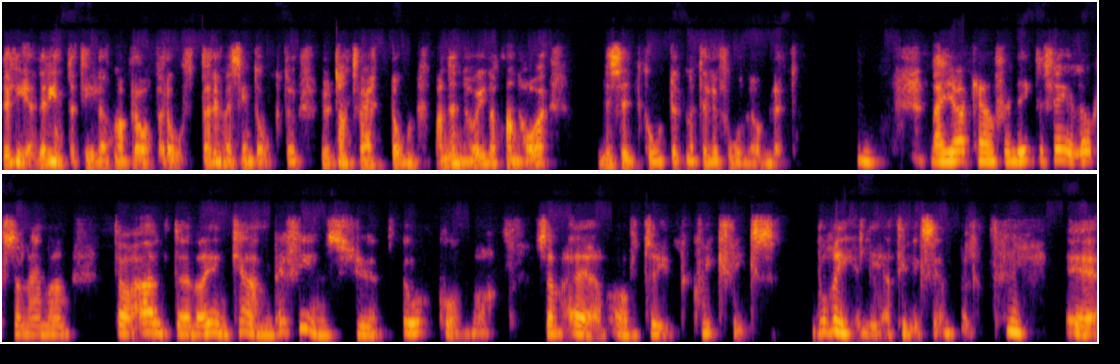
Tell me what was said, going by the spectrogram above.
Det leder inte till att man pratar oftare med sin doktor utan tvärtom. Man är nöjd att man har visitkortet med telefonnumret. Mm. Man gör kanske lite fel också när man tar allt över en kam. Det finns ju åkommor som är av typ quick fix. Borrelia till exempel. Mm. Eh,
